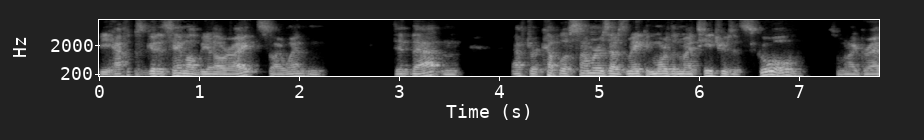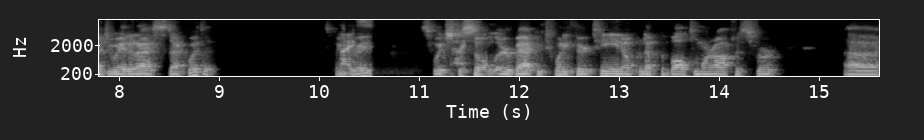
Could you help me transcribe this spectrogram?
be half as good as him, I'll be all right. So I went and did that, and after a couple of summers, I was making more than my teachers at school. So when I graduated, I stuck with it. It's been nice. great. Switched nice. to solar back in 2013. Opened up the Baltimore office for uh,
